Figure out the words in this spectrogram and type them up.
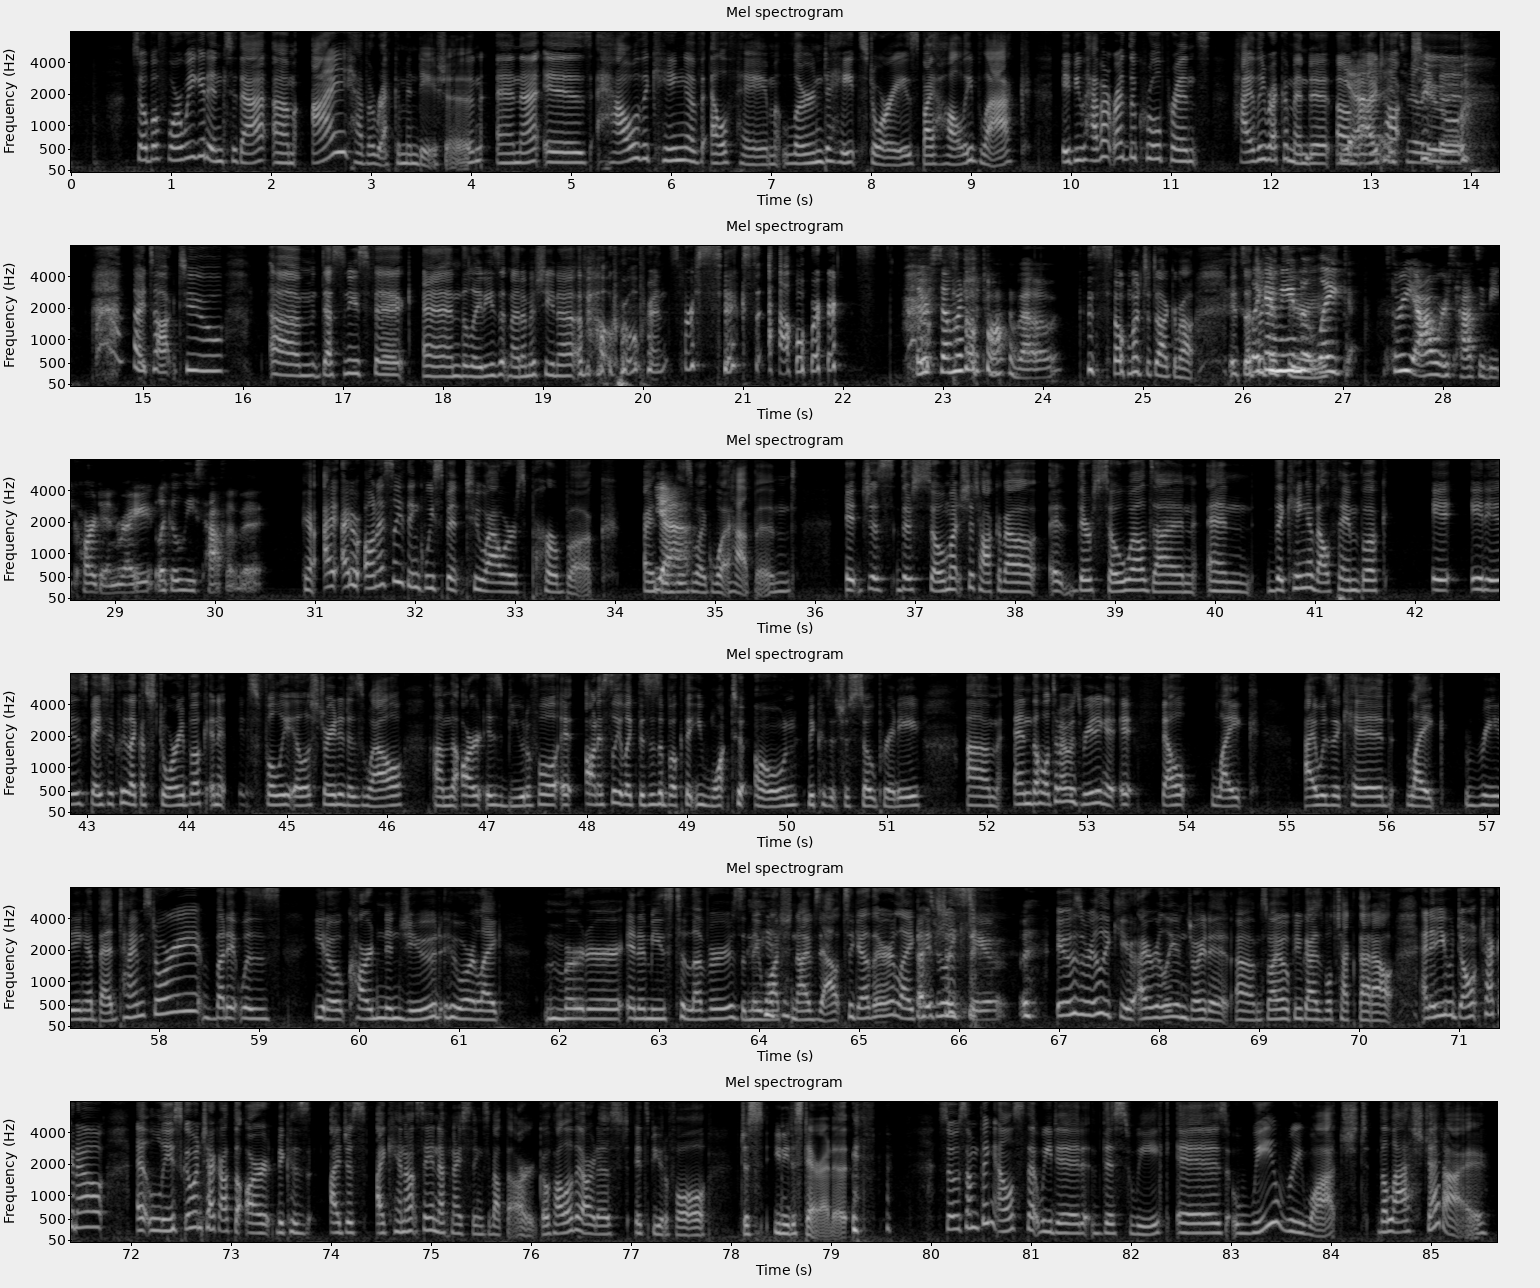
So before we get into that, um, I have a recommendation, and that is How the King of Elfhame Learned to Hate Stories by Holly Black. If you haven't read The Cruel Prince, highly recommend it. Um, yeah, I talked really to good. I talked to um, Destiny's Fic and the ladies at Meta Machina about Cruel Prince for six hours. There's so, so much to talk about. There's so much to talk about. It's such like I mean, series. like three hours have to be Cardan, right? Like at least half of it. Yeah, I, I honestly think we spent two hours per book. I yeah. think is like what happened. It just there's so much to talk about. They're so well done, and the King of Elfhame book it it is basically like a storybook and it, it's fully illustrated as well. Um, the art is beautiful. It honestly like this is a book that you want to own because it's just so pretty. Um, and the whole time i was reading it it felt like i was a kid like reading a bedtime story but it was you know Cardan and jude who are like murder enemies to lovers and they watch Knives Out together. Like That's it's really just cute. it was really cute. I really enjoyed it. Um, so I hope you guys will check that out. And if you don't check it out, at least go and check out the art because I just I cannot say enough nice things about the art. Go follow the artist. It's beautiful. Just you need to stare at it. so something else that we did this week is we rewatched The Last Jedi.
